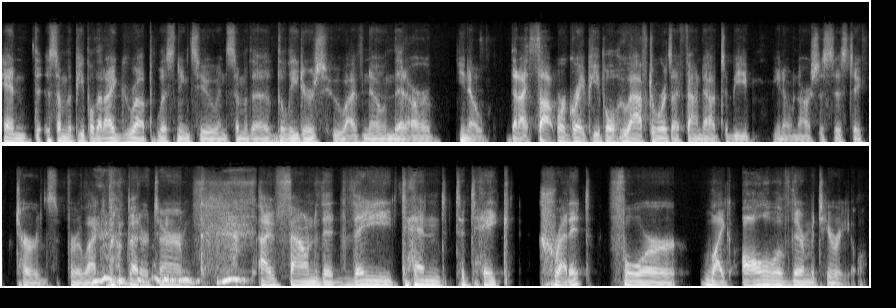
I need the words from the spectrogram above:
and th- some of the people that i grew up listening to and some of the the leaders who i've known that are you know that I thought were great people who afterwards I found out to be, you know, narcissistic turds for lack of a better term. I've found that they tend to take credit for like all of their material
